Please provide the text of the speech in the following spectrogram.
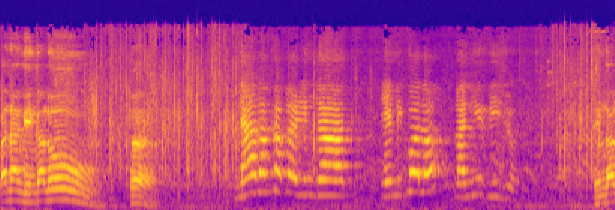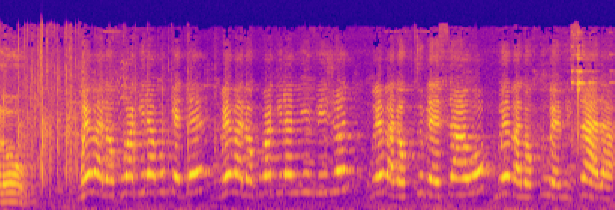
Banange engalo Eh. n'abakavaringa emikolo ba new vision. Engalo mwebala okuwagira bukedde mwebala okuwagira new vision mwebala okutubeezaawo mwebala okutuwa emisaala.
